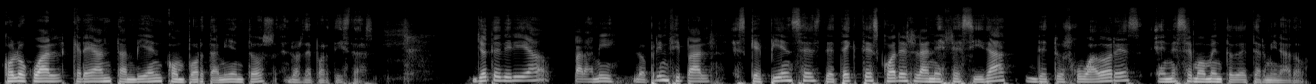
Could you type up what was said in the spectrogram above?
con lo cual crean también comportamientos en los deportistas. Yo te diría, para mí, lo principal es que pienses, detectes cuál es la necesidad de tus jugadores en ese momento determinado.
